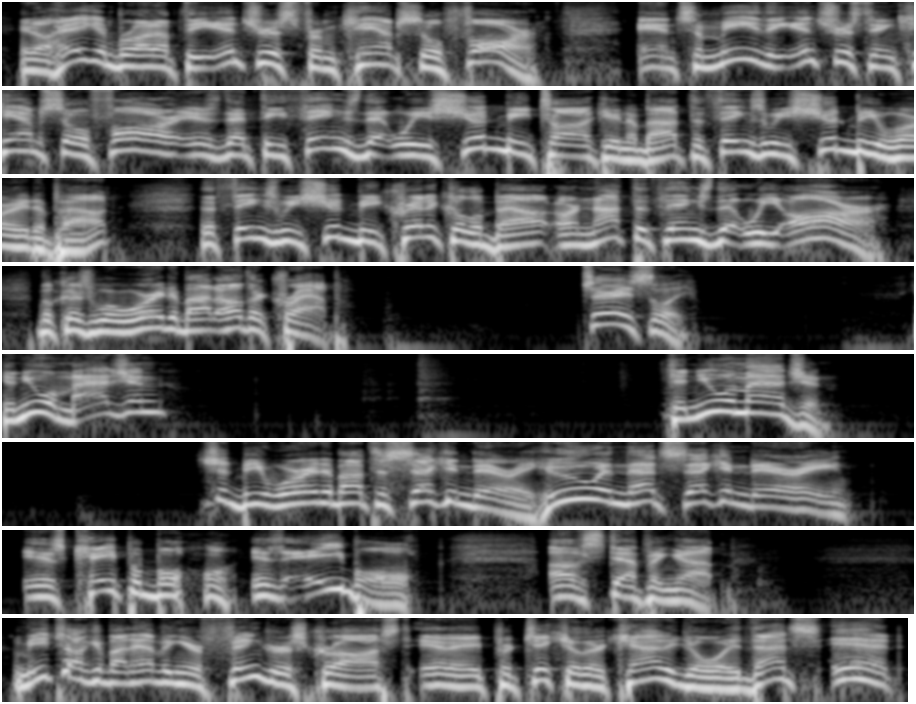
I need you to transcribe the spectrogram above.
You know, Hagan brought up the interest from camp so far. And to me, the interest in camp so far is that the things that we should be talking about, the things we should be worried about, the things we should be critical about are not the things that we are because we're worried about other crap. Seriously. Can you imagine? Can you imagine? Should be worried about the secondary. Who in that secondary is capable, is able of stepping up? I mean, you talk about having your fingers crossed in a particular category. That's it.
